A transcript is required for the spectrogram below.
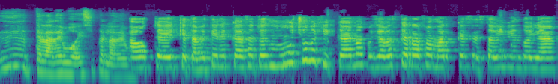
Uh, te la debo, esa te la debo. Ah, ok, que también tiene casa. Entonces, mucho mexicano, pues ya ves que Rafa Márquez está viviendo allá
